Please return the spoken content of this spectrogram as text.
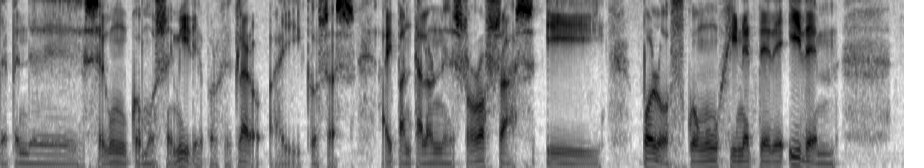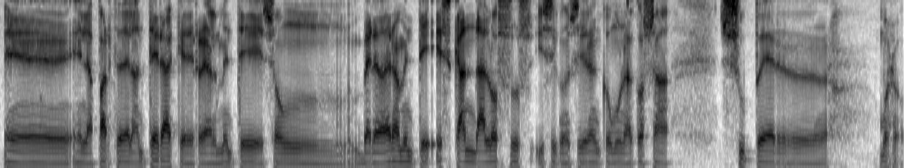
depende de según cómo se mire, porque claro, hay cosas, hay pantalones rosas y polos con un jinete de idem eh, en la parte delantera que realmente son verdaderamente escandalosos y se consideran como una cosa súper, bueno,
